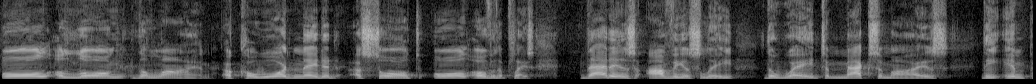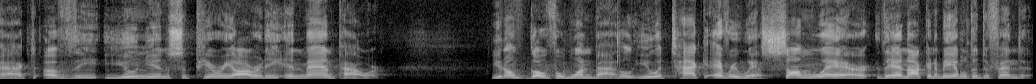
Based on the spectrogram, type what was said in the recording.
all along the line, a coordinated assault all over the place. That is obviously the way to maximize the impact of the Union superiority in manpower. You don't go for one battle, you attack everywhere. Somewhere, they're not going to be able to defend it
